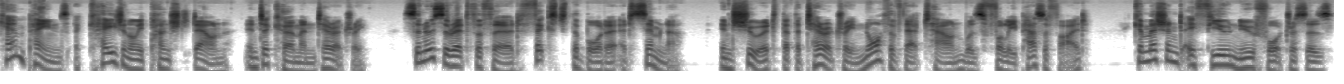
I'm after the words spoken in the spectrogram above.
campaigns occasionally punched down into Kerman territory. Senuseret III fixed the border at Semna, ensured that the territory north of that town was fully pacified, commissioned a few new fortresses,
